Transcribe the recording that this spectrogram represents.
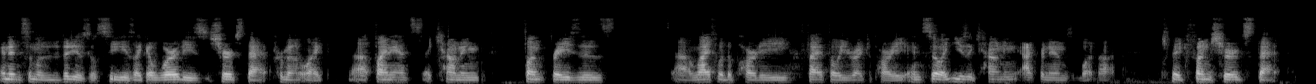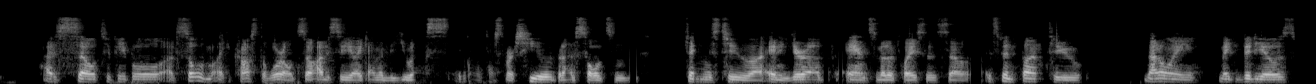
And in some of the videos you'll see is like I wear these shirts that promote like uh, finance, accounting, fun phrases, uh, life with a party, FIFO, you write to party. And so I use accounting acronyms and whatnot to make fun shirts that I sell to people. I've sold like across the world. So obviously like I'm in the US, customers here, but I've sold some things to uh, in Europe and some other places. So it's been fun to not only make videos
